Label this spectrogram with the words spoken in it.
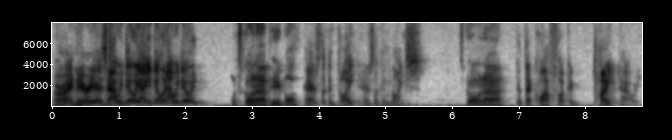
All right. And here he is. How we doing? How you doing? How we doing? What's going on, people? Hair's looking tight. Hair's looking nice. What's going on? Got that quaff fucking tight, Howie.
